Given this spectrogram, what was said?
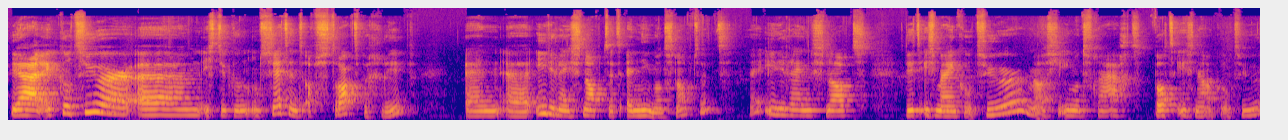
Ja, en cultuur ehm, is natuurlijk een ontzettend abstract begrip. En iedereen snapt het en niemand snapt het. Iedereen snapt, dit is mijn cultuur. Maar als je iemand vraagt, wat is nou cultuur?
